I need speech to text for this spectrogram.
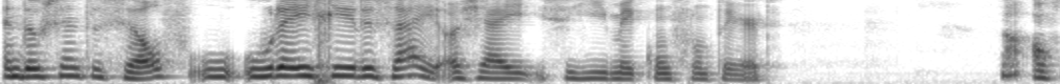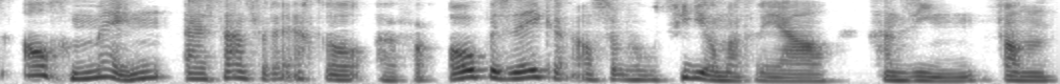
En docenten zelf, hoe, hoe reageren zij als jij ze hiermee confronteert? Nou, over het algemeen uh, staan ze er echt wel uh, voor open. Zeker als ze bijvoorbeeld videomateriaal gaan zien van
